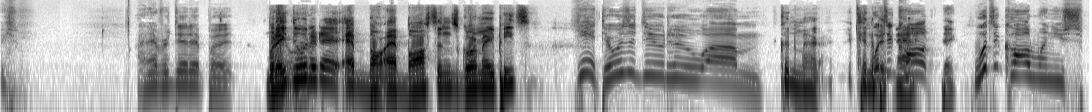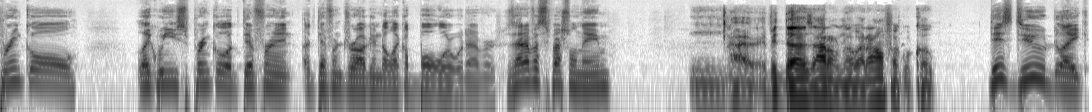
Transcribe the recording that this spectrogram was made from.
I never did it, but Were they They doing were- it at at, Bo- at Boston's Gourmet Pizza? yeah, there was a dude who um. Couldn't imagine. It couldn't have What's been it that called? thick. What's it called when you sprinkle, like when you sprinkle a different a different drug into like a bowl or whatever? Does that have a special name? Mm, I- if it does, I don't know, but I don't fuck with coke. This dude, like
